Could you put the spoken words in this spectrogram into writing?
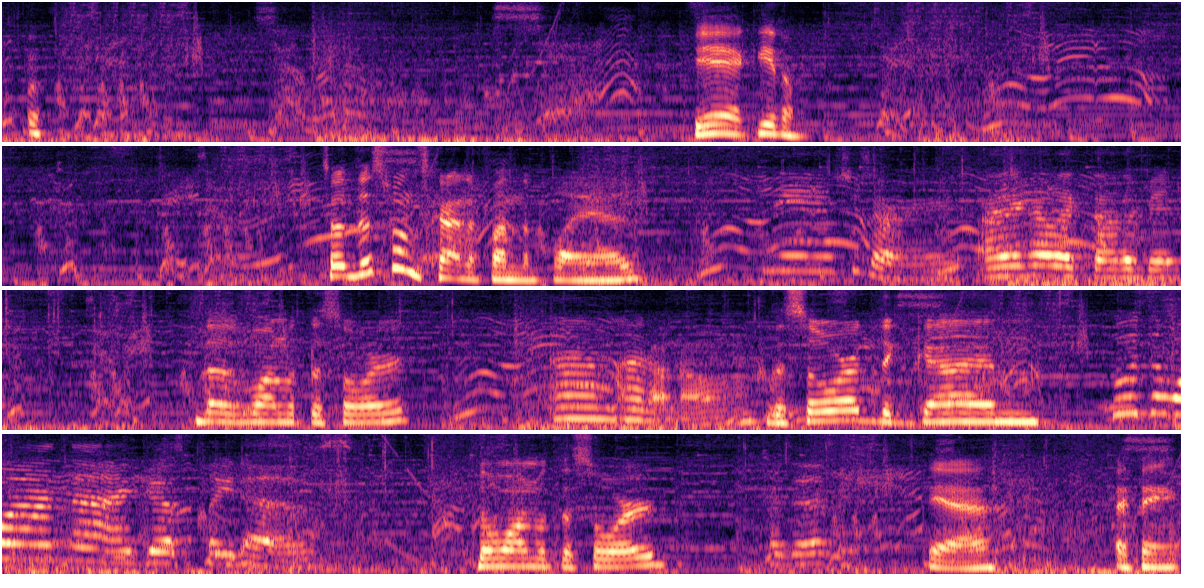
it. Yeah, get him. So this one's kind of fun to play as. Yeah, she's alright. I think I like the other bitch. The one with the sword. Um, I don't know. The sword, the gun, Who's the one that I just played as? the one with the sword. Was it? Yeah, I think.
